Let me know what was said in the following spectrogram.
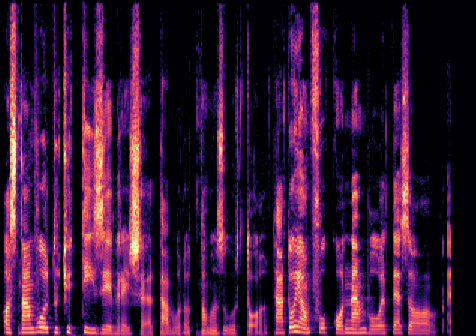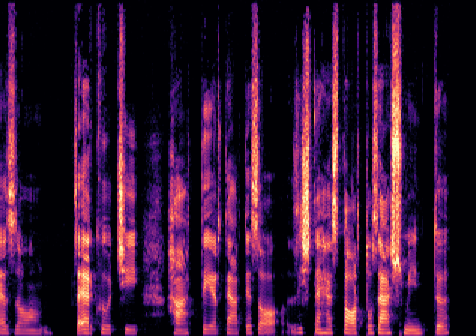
aztán volt úgy, hogy tíz évre is eltávolodtam az úrtól. Tehát olyan fokon nem volt ez, a, ez a, az erkölcsi háttér, tehát ez a, az Istenhez tartozás, mint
